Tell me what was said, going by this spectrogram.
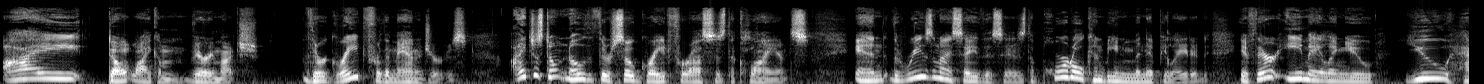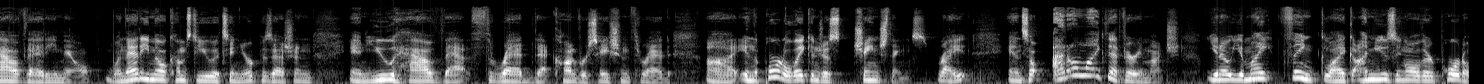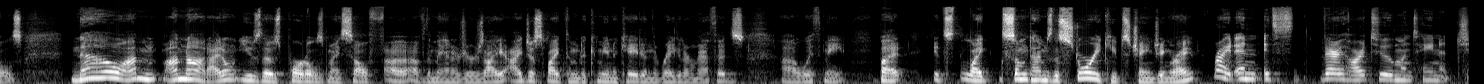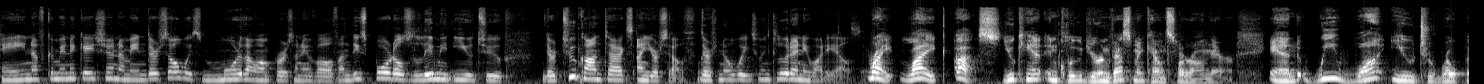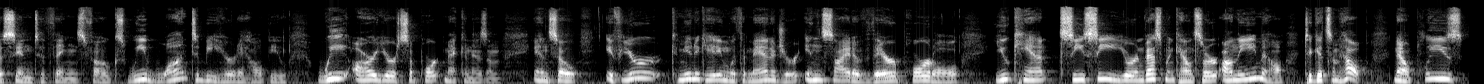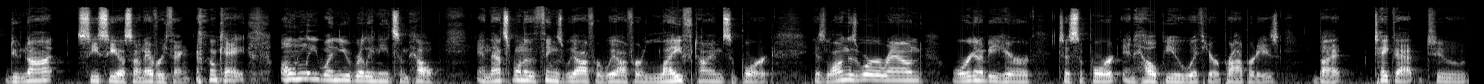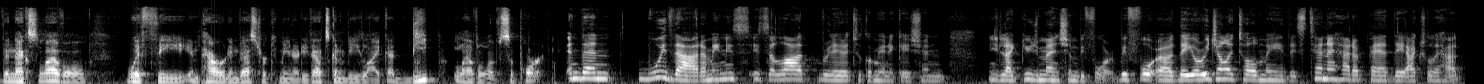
I don't like them very much. They're great for the managers. I just don't know that they're so great for us as the clients. And the reason I say this is the portal can be manipulated. If they're emailing you, you have that email. When that email comes to you, it's in your possession, and you have that thread, that conversation thread. Uh, in the portal, they can just change things, right? And so I don't like that very much. You know, you might think like I'm using all their portals. No, I'm I'm not. I don't use those portals myself uh, of the managers. I, I just like them to communicate in the regular methods uh, with me. But it's like sometimes the story keeps changing, right? Right, and it's very hard to maintain a chain of communication. I mean, there's always more than one person involved, and these portals limit you to their two contacts and yourself. There's no way to include anybody else. Right, like us. You can't include your investment counselor on there. And we want you to rope us into things, folks. We want to be here to help you. We are your support mechanism. And so if you're communicating with a manager inside of their portal, you can't CC your investment counselor on the email to get some help. Now, please do not CC us on everything, okay? Only when you really need some help. And that's one of the things we offer. We offer lifetime support. As long as we're around, we're going to be here to support and help you with your properties. But take that to the next level with the empowered investor community. That's going to be like a deep level of support. And then with that, I mean, it's it's a lot related to communication. Like you mentioned before, before uh, they originally told me this tenant had a pet, they actually had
